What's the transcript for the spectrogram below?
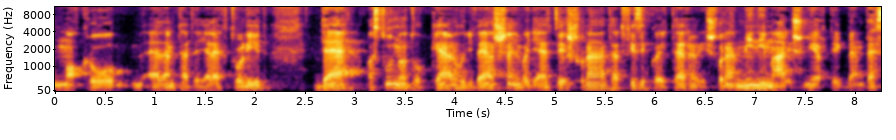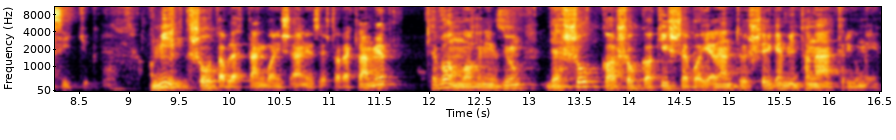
makro elem, tehát egy elektrolit, de azt tudnotok kell, hogy verseny vagy edzés során, tehát fizikai terhelés során minimális mértékben veszítjük. A mi sótablettánkban is elnézést a reklámért, van magnézium, de sokkal-sokkal kisebb a jelentősége, mint a nátriumé.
